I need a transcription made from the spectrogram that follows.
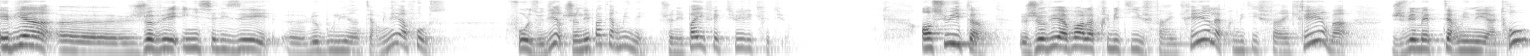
eh bien euh, je vais initialiser le booléen terminé à false. False veut dire je n'ai pas terminé, je n'ai pas effectué l'écriture. Ensuite je vais avoir la primitive fin écrire, la primitive fin écrire, ben, je vais mettre terminé à true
